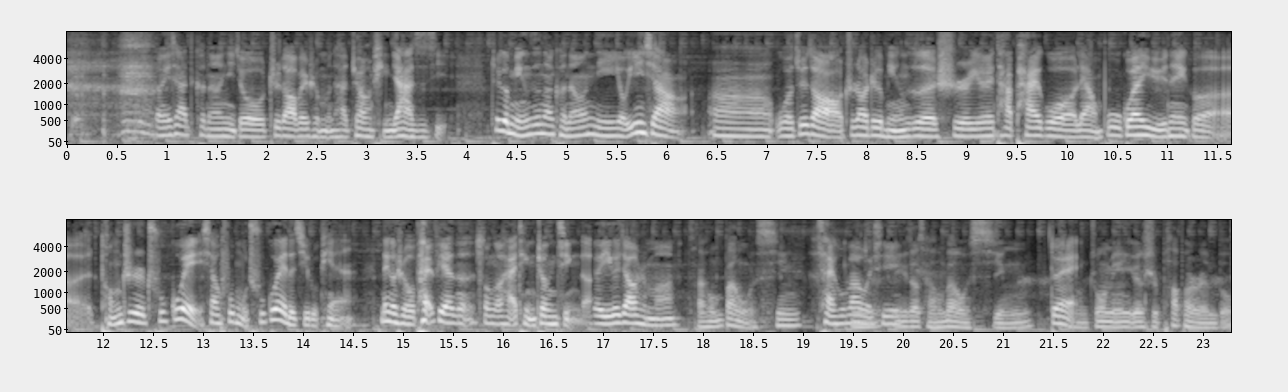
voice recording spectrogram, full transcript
等一下，可能你就知道为什么他这样评价自己。这个名字呢，可能你有印象。嗯，我最早知道这个名字是因为他拍过两部关于那个同志出柜、向父母出柜的纪录片。那个时候拍片子风格还挺正经的，有一个叫什么？彩虹伴我心，《彩虹伴我嗯一个》，叫彩虹伴我行，对嗯中文名一个是 Papa Rainbow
